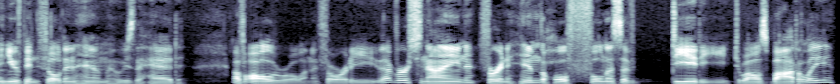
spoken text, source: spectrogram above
and you've been filled in him who is the head of all rule and authority. That verse 9, For in him the whole fullness of deity dwells bodily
